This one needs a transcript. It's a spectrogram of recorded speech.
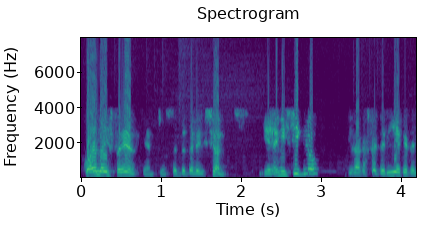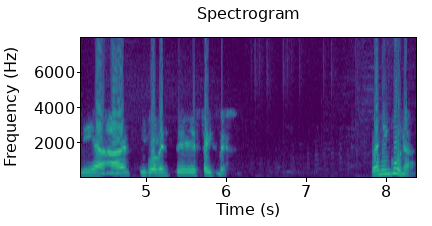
¿Cuál es la diferencia entre un set de televisión y el hemiciclo? y una cafetería que tenía antiguamente seis meses. No hay ninguna.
